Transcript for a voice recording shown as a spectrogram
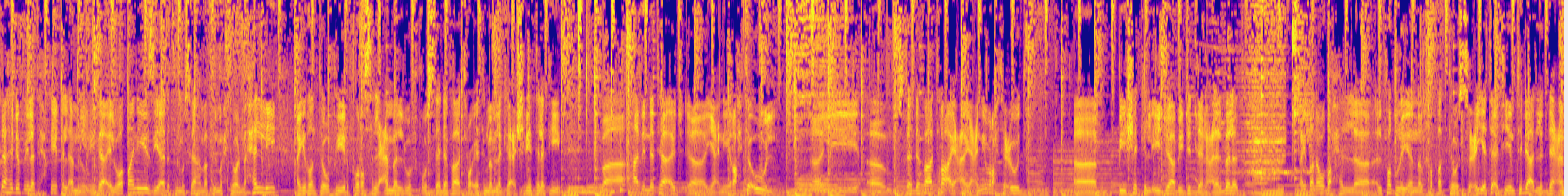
تهدف إلى تحقيق الأمن الغذائي الوطني زيادة المساهمة في المحتوى المحلي أيضا توفير فرص العمل وفق مستهدفات رؤية المملكة 2030 فهذه النتائج آه، يعني راح تؤول آه، لمستهدفات رائعة يعني وراح تعود بشكل إيجابي جدا على البلد. أيضا أوضح الفضلي أن الخطه التوسعية تأتي امتداد للدعم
